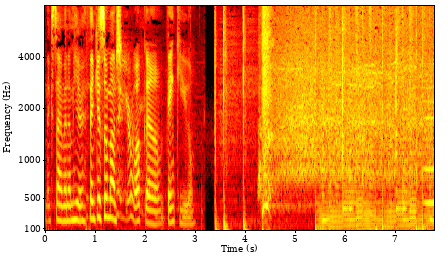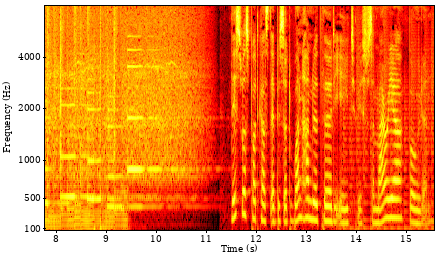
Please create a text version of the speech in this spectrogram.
Next time when I'm here. Thank you so much. You're welcome. Thank you. This was podcast episode 138 with Samaria Bolden,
